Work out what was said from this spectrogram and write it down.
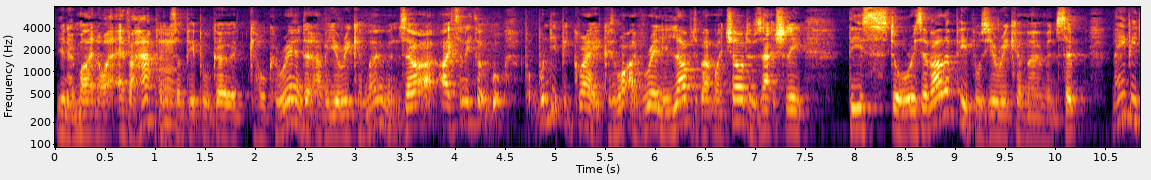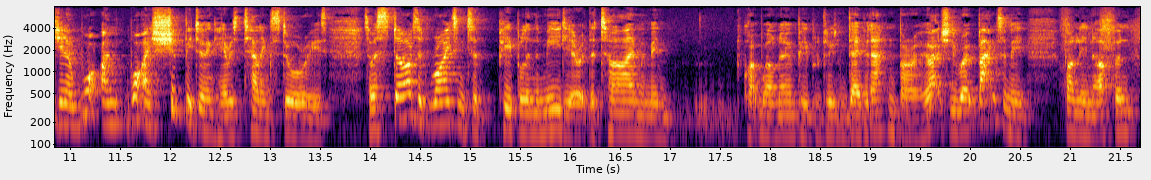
you know, might not ever happen. Mm. Some people go a whole career and don't have a eureka moment. So I, I suddenly thought, well, but wouldn't it be great? Because what I've really loved about my childhood is actually these stories of other people's eureka moments. So maybe, do you know, what, I'm, what I should be doing here is telling stories. So I started writing to people in the media at the time. I mean, quite well known people, including David Attenborough, who actually wrote back to me, funnily enough, and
